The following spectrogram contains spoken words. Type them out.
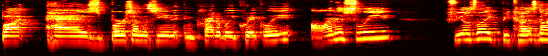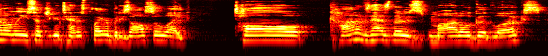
but has burst on the scene incredibly quickly. Honestly, feels like because not only he's such a good tennis player, but he's also like tall, kind of has those model good looks.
